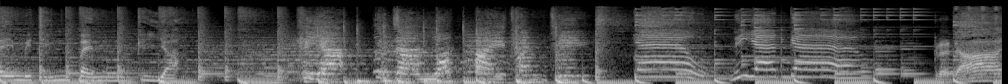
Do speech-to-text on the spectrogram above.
ไว้ไม่ทิ้งเป็นขยะ ขยะก็จะลดไปทันที แก้วนี่แยกแก้ว กระดาษ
